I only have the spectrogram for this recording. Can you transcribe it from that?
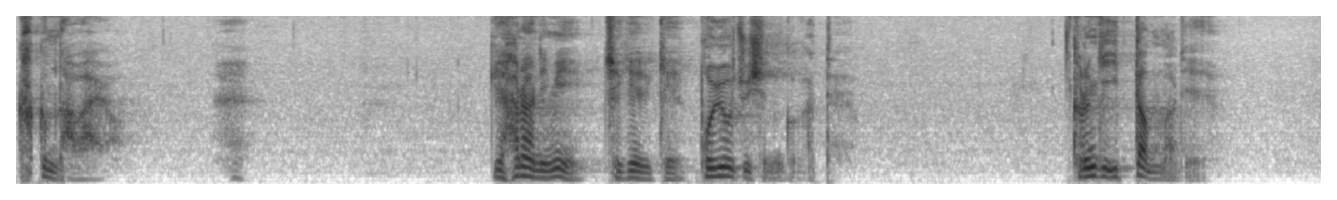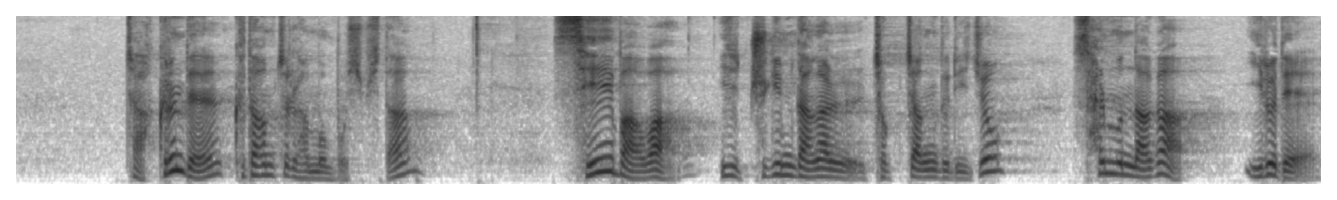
가끔 나와요. 예. 하나님이 제게 이렇게 보여주시는 것 같아요. 그런 게 있단 말이에요. 자, 그런데 그 다음 절을 한번 보십시다. 세바와 이 죽임당할 적장들이죠. 살문나가 이르되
